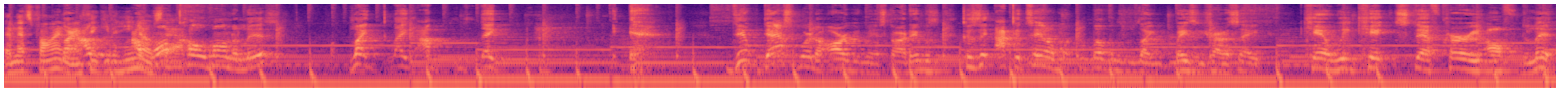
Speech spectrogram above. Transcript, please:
And that's fine. Like and I think even he I knows want that. Kobe on the list. Like, like I, like. Th- That's where the argument started. It was because I could tell motherfuckers was like basically trying to say, "Can we kick Steph Curry off the list?"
